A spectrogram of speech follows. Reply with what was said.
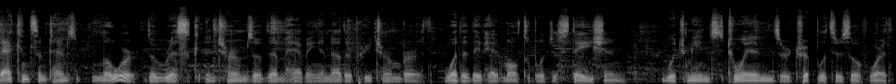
That can sometimes lower the risk in terms of them having another preterm birth, whether they've had multiple gestation, which means twins or triplets or so forth,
